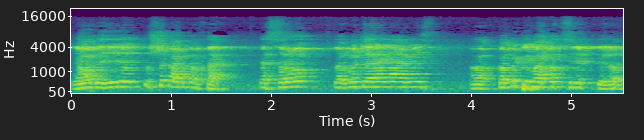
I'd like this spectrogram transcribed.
यामध्ये जे जे उत्कृष्ट काम करतात त्या सर्व कर्मचाऱ्यांना आम्ही कमिटी मार्फत सिलेक्ट केलं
